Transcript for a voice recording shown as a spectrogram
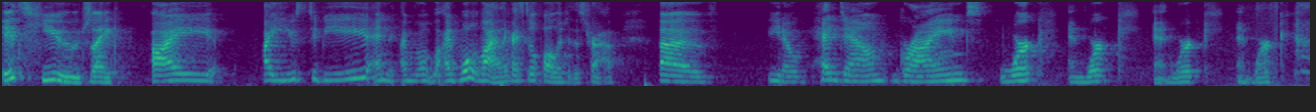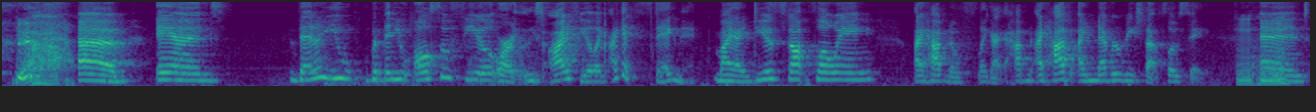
It's huge. Like I, I used to be, and I won't, I won't lie. Like I still fall into this trap of, you know, head down, grind, work and work and work and work. Wow. um, and then you, but then you also feel, or at least I feel like I get stagnant. My ideas stop flowing. I have no, like, I have, I have, I never reach that flow state. Mm-hmm. And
